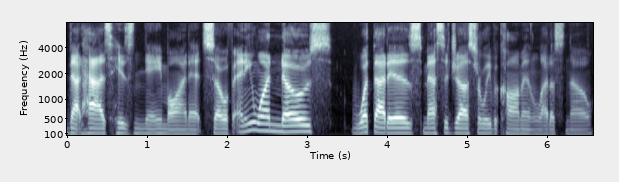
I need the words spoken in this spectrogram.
that has his name on it. So if anyone knows what that is, message us or leave a comment and let us know.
